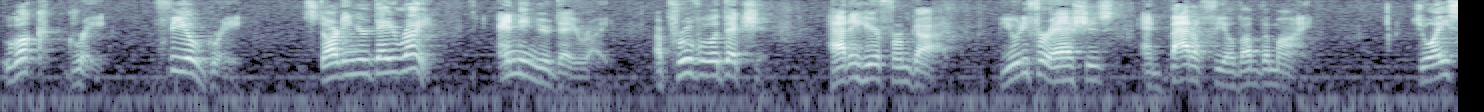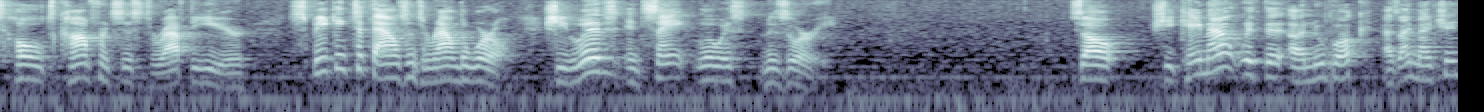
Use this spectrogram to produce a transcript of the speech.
Look Great, Feel Great, Starting Your Day Right, Ending Your Day Right, Approval Addiction, How to Hear from God, Beauty for Ashes, and Battlefield of the Mind. Joyce holds conferences throughout the year, speaking to thousands around the world. She lives in St. Louis, Missouri. So she came out with the, a new book, as I mentioned,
